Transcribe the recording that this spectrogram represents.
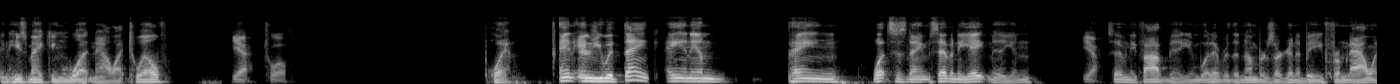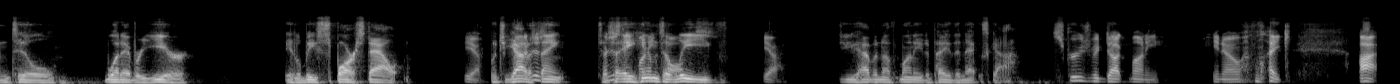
And he's making what now, like twelve? Yeah, twelve. Boy, and and you would think A and M paying what's his name seventy eight million, Yeah. seventy five million, whatever the numbers are going to be from now until whatever year, it'll be sparsed out. Yeah. but you got to think to pay think him to talks. leave. Yeah. do you have enough money to pay the next guy? Scrooge McDuck money, you know, like I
